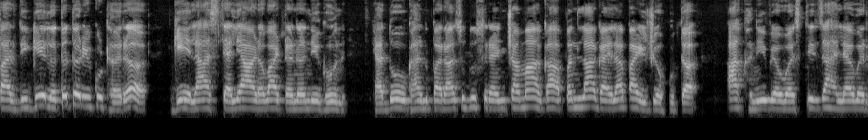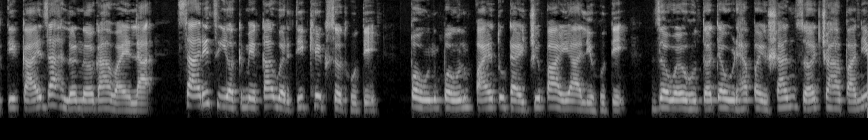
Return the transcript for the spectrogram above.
पारदी गेलं तर तरी कुठं र? गेला असत्याली आडवाटनं निघून. ह्या दोघांपरास दुसऱ्यांच्या माग आपण लागायला पाहिजे होतं. आखणी व्यवस्थित झाल्यावरती काय झालं न गावायला सारीच एकमेकावरती खेकसत होती. पवून पवून पाय तुटायची पाळी आली होती. जवळ होतं तेवढ्या पैशांचं चहापाणी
